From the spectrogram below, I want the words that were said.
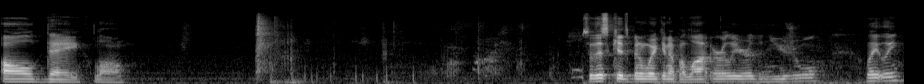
All day long. So this kid's been waking up a lot earlier than usual lately.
